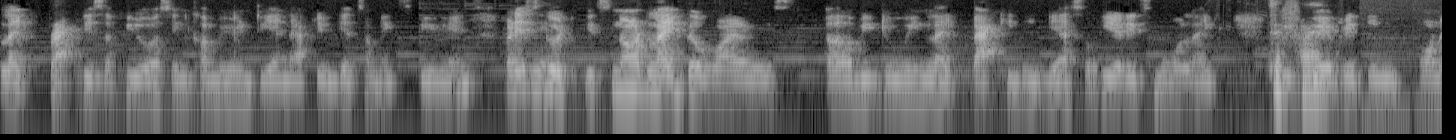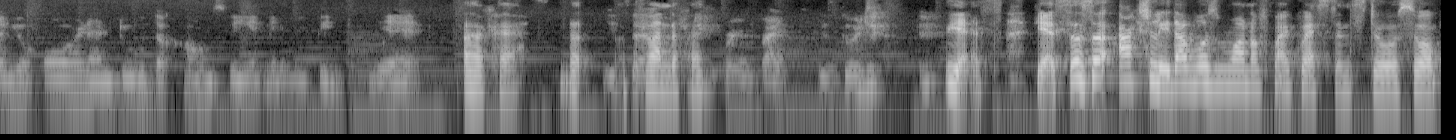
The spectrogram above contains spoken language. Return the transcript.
like practice a few years in community and after you get some experience but it's yeah. good it's not like the ones uh, we do in like back in india so here it's more like Different. you do everything on your own and do the counseling and everything yeah Okay, that, that's wonderful. Different, but it's good. yes, yes. So, so actually, that was one of my questions too. So,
